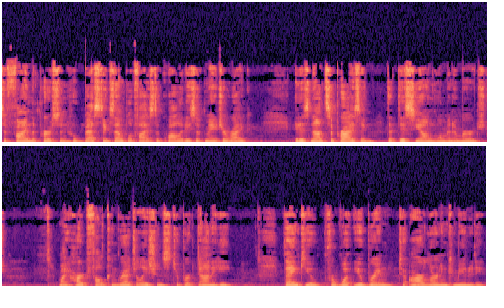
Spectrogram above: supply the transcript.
to find the person who best exemplifies the qualities of Major Reich, it is not surprising that this young woman emerged. My heartfelt congratulations to Brooke Donahue. Thank you for what you bring to our learning community.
